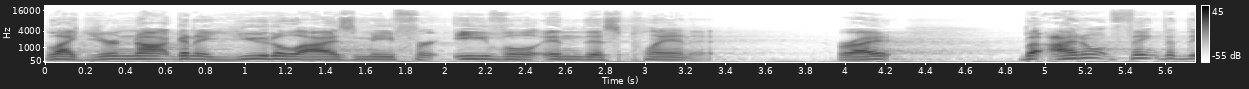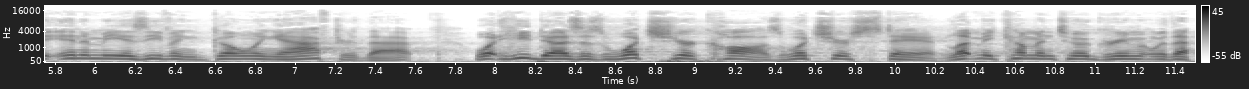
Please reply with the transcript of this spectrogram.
Like you're not going to utilize me for evil in this planet. Right? But I don't think that the enemy is even going after that. What he does is, what's your cause? What's your stand? Let me come into agreement with that.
